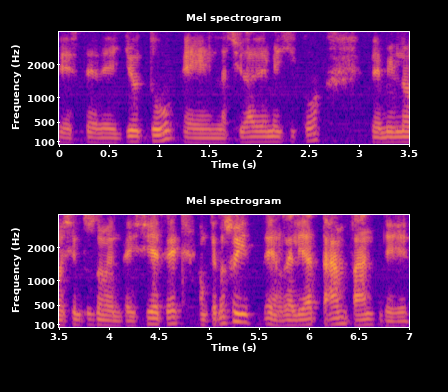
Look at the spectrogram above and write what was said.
este, de YouTube en la Ciudad de México, de 1997, aunque no soy en realidad tan fan de,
